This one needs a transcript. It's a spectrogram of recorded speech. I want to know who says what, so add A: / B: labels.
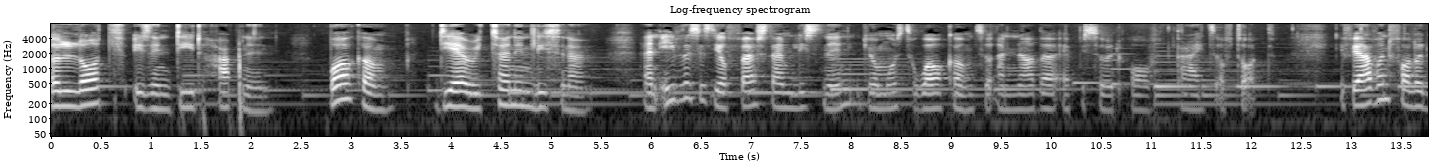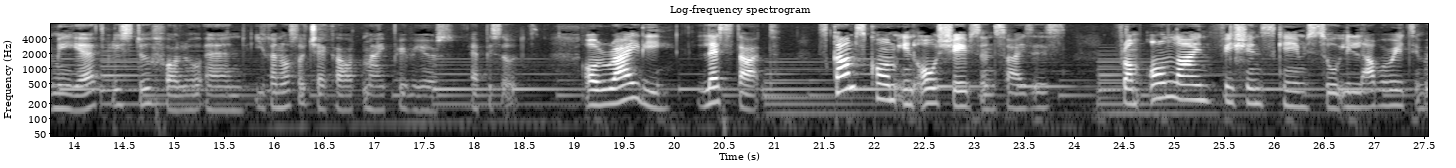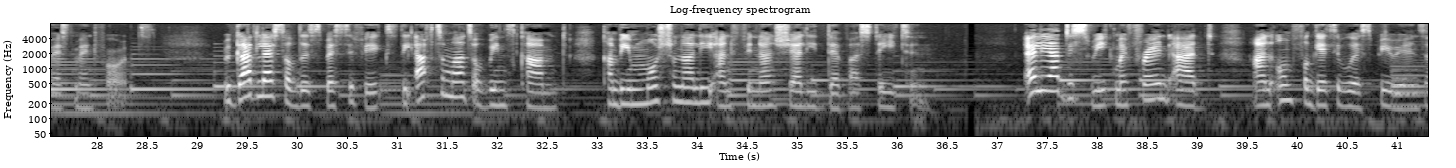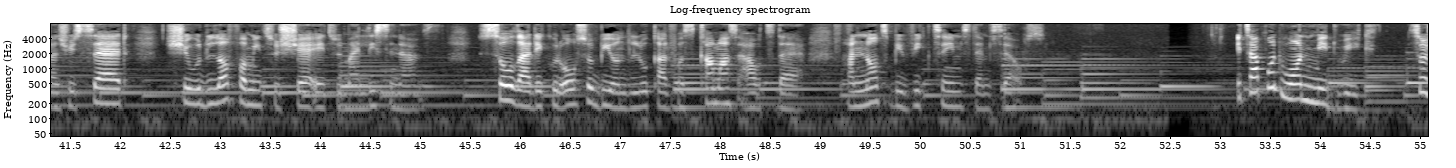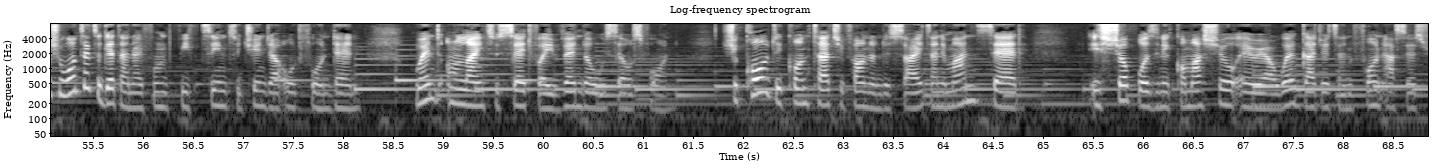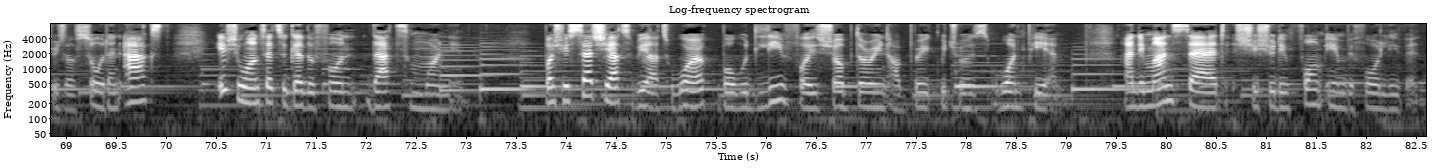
A: A lot is indeed happening. Welcome, dear returning listener. And if this is your first time listening, you're most welcome to another episode of Tides of Thought. If you haven't followed me yet, please do follow, and you can also check out my previous episodes. Alrighty, let's start. Scams come in all shapes and sizes, from online phishing schemes to elaborate investment frauds. Regardless of the specifics, the aftermath of being scammed can be emotionally and financially devastating. Earlier this week, my friend had an unforgettable experience, and she said she would love for me to share it with my listeners so that they could also be on the lookout for scammers out there and not be victims themselves. It happened one midweek so she wanted to get an iPhone 15 to change her old phone, then went online to search for a vendor who sells phone. She called the contact she found on the site, and the man said his shop was in a commercial area where gadgets and phone accessories are sold and asked if she wanted to get the phone that morning. But she said she had to be at work but would leave for his shop during her break, which was 1 p.m. And the man said she should inform him before leaving.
